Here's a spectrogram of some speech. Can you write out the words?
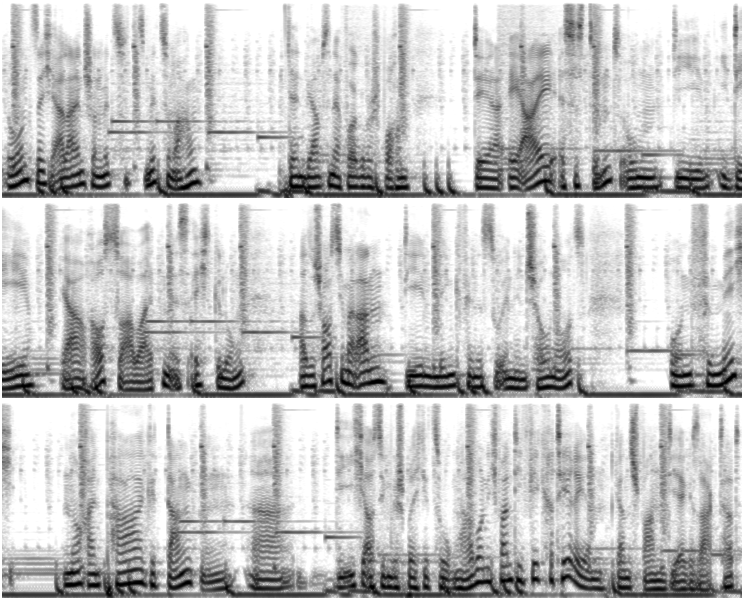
lohnt sich allein schon mit, mitzumachen, denn wir haben es in der Folge besprochen. Der AI Assistant, um die Idee ja rauszuarbeiten, ist echt gelungen. Also schau es dir mal an. Den Link findest du in den Show Notes. Und für mich noch ein paar Gedanken, äh, die ich aus dem Gespräch gezogen habe. Und ich fand die vier Kriterien ganz spannend, die er gesagt hat.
